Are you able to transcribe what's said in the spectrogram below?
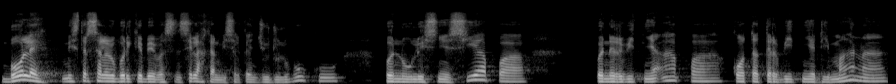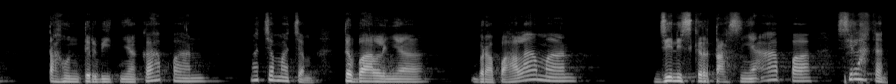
Boleh, Mister selalu beri kebebasan. Silahkan misalkan judul buku, penulisnya siapa, penerbitnya apa, kota terbitnya di mana, tahun terbitnya kapan, macam-macam. Tebalnya berapa halaman, jenis kertasnya apa, silahkan.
